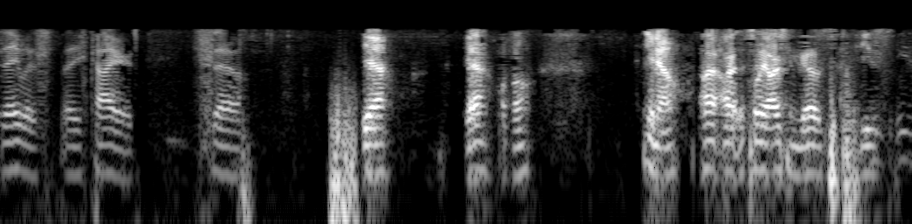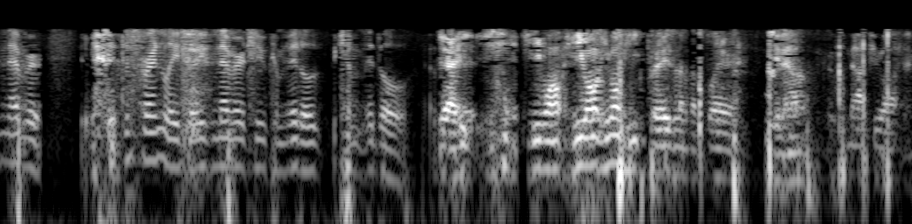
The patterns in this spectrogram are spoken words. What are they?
say was that he's tired. So yeah, yeah. Well, you know, our, our, that's the way Arsene goes. He's he's never. It's friendly, so he's never too committal. Committal. yeah. He, he won't he won't he won't heap praise on the player. You know, not too often.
